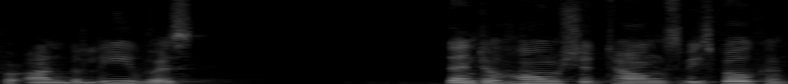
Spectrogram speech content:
for unbelievers, then to whom should tongues be spoken?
